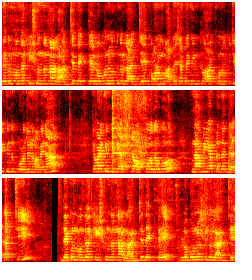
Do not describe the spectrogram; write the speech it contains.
দেখুন বন্ধুরা, কী সুন্দর না লাগছে দেখতে, লবণেও কিন্তু লাগছে। গরম ভাতের সাথে কিন্তু আর কোনো কিছু কিন্তু প্রয়োজন হবে না। এবার কিন্তু গ্যাসটা অফ করে দেবো। নামিয়ে আপনাদের দেখাচ্ছি। দেখুন বন্ধুরা, কি সুন্দর না লাগছে দেখতে। লবণও কিন্তু লাগছে।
